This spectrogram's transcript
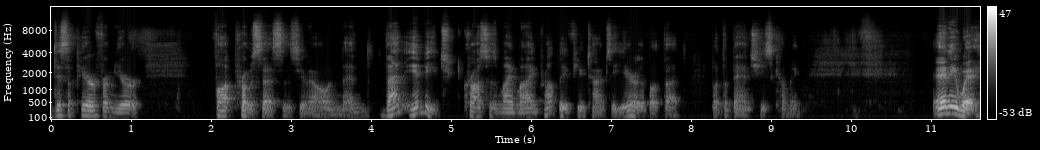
disappear from your thought processes, you know, and, and that image crosses my mind probably a few times a year about that, about the banshees coming. Anyway,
